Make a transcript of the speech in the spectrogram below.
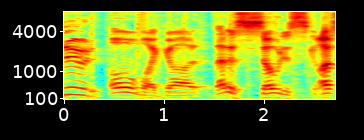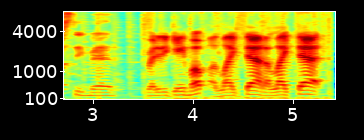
dude. Oh my god. That is so disgusting, man. Ready to game up? I like that. I like that.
